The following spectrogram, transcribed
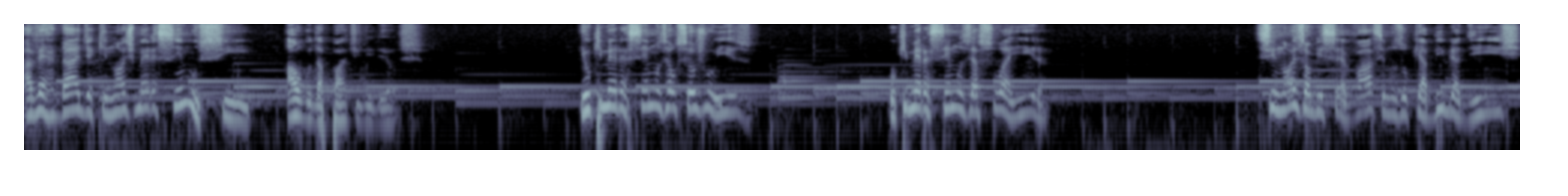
A verdade é que nós merecemos sim algo da parte de Deus. E o que merecemos é o seu juízo. O que merecemos é a sua ira. Se nós observássemos o que a Bíblia diz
